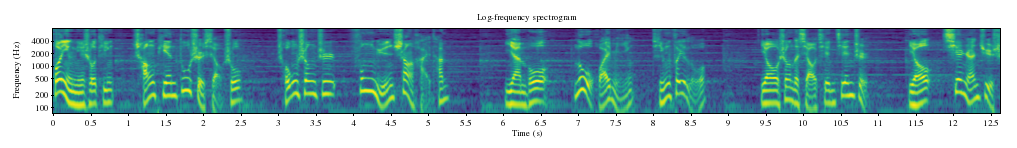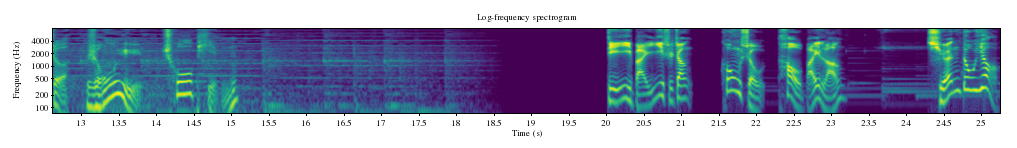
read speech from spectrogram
欢迎您收听长篇都市小说《重生之风云上海滩》，演播：陆怀明、停飞罗，有声的小千监制，由千然剧社荣誉出品。第一百一十章：空手套白狼，全都要，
